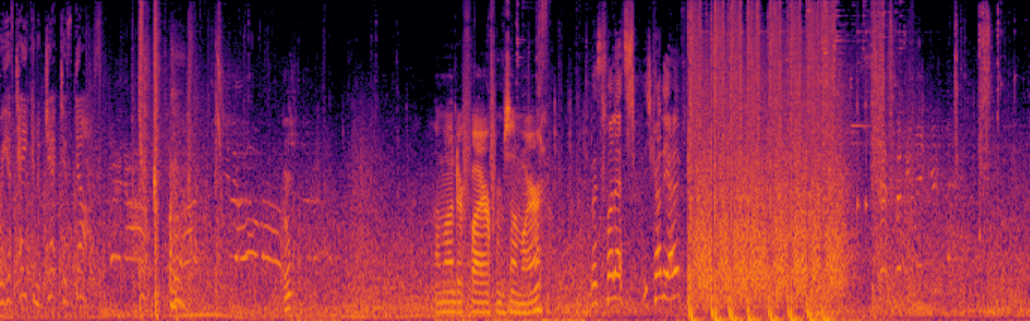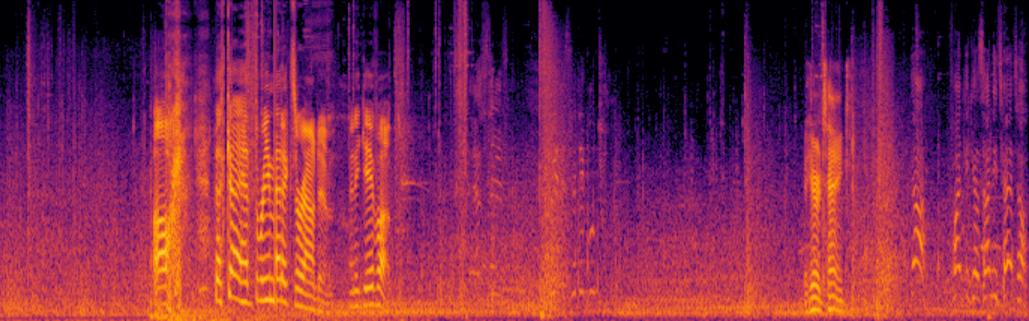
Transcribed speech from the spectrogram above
We have taken objective Duff. I'm under fire from somewhere. Du bist verletzt. Ich kann dir helfen. Oh, That guy had three medics around him, and he gave up. I hear a tank. Da! Feindlicher Sanitäter!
